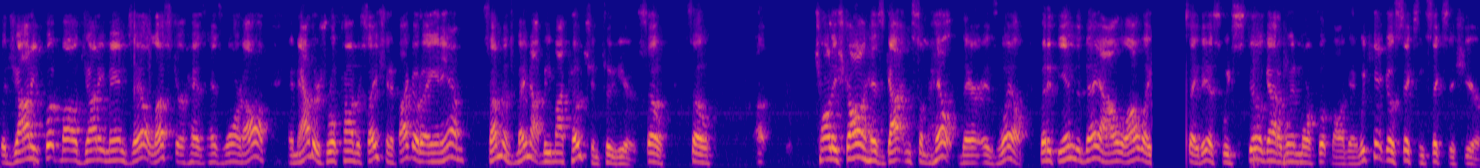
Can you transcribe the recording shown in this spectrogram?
the Johnny football, Johnny Manziel luster has has worn off, and now there's real conversation. If I go to A and M, Sumlin may not be my coach in two years. So so Charlie Strong has gotten some help there as well. But at the end of the day, I'll always say this: we still got to win more football games. We can't go six and six this year uh,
